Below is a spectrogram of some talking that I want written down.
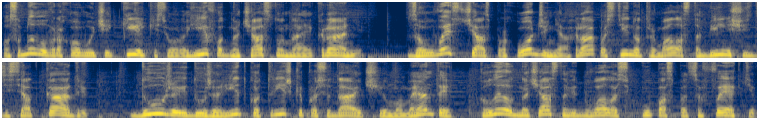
особливо враховуючи кількість ворогів одночасно на екрані. За увесь час проходження гра постійно тримала стабільні 60 кадрів, дуже і дуже рідко трішки просідаючи у моменти, коли одночасно відбувалась купа спецефектів.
